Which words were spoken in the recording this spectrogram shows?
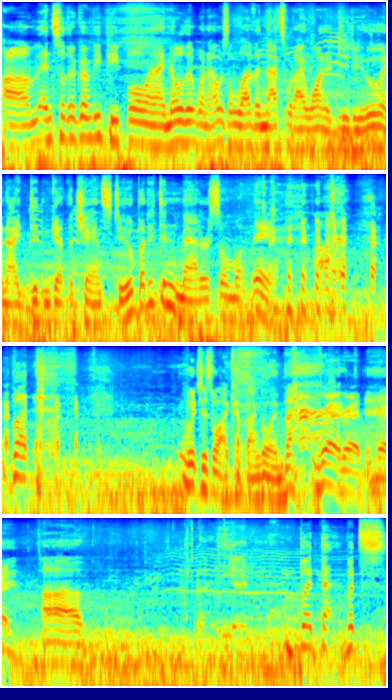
um, and so there are going to be people, and I know that when I was 11, that's what I wanted to do, and I didn't get the chance to, but it didn't matter so much. Anyway, uh, but which is why I kept on going back. right right right but that but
